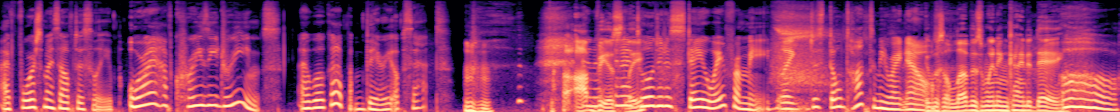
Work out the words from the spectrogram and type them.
I force myself to sleep, or I have crazy dreams. I woke up very upset. Mm-hmm. And I- Obviously, And I, told you to stay away from me. Like, just don't talk to me right now. it was a love is winning kind of day. Oh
